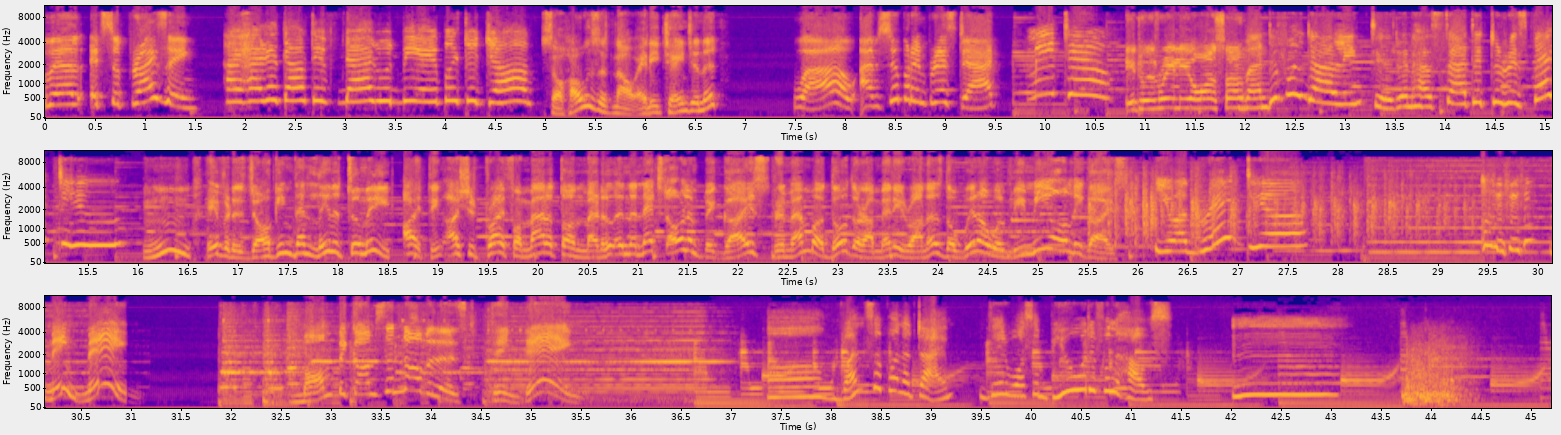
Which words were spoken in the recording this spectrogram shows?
Well, it's surprising. I had a doubt if Dad would be able to jump. So, how is it now? Any change in it? Wow, I'm super impressed, Dad. Me too. It was really awesome. Wonderful, darling. Children have started to respect you. Hmm, if it is jogging, then leave it to me. I think I should try for marathon medal in the next Olympic, guys. Remember, though there are many runners, the winner will be me only, guys. You are great, dear. Ning ning. Mom becomes a novelist. Ding ding. Uh, once upon a time, there was a beautiful house. Mm,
